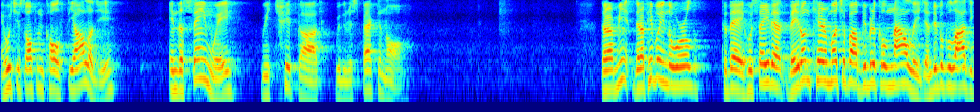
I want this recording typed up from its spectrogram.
which is often called theology, in the same way we treat God with respect and awe. There are, there are people in the world today who say that they don't care much about biblical knowledge and biblical logic,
